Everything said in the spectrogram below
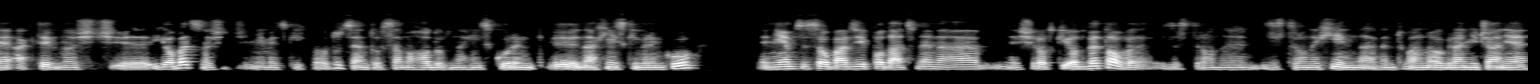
e, aktywność e, i obecność niemieckich producentów samochodów na, e, na chińskim rynku, Niemcy są bardziej podatne na środki odwetowe ze strony, ze strony Chin, na ewentualne ograniczanie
